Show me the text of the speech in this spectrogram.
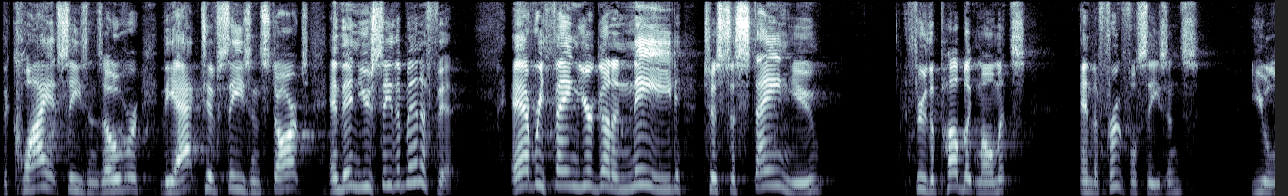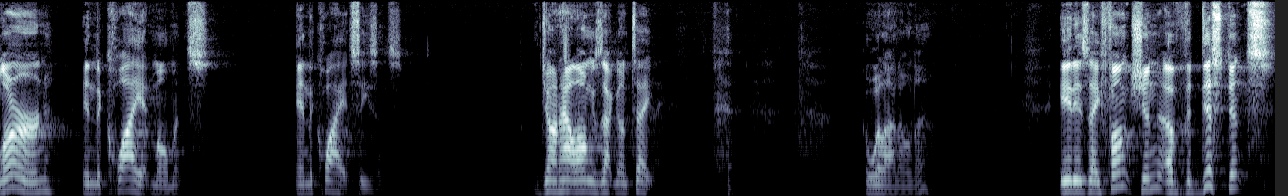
The quiet season's over, the active season starts, and then you see the benefit. Everything you're going to need to sustain you through the public moments and the fruitful seasons, you learn in the quiet moments and the quiet seasons. John, how long is that going to take? well, I don't know. It is a function of the distance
